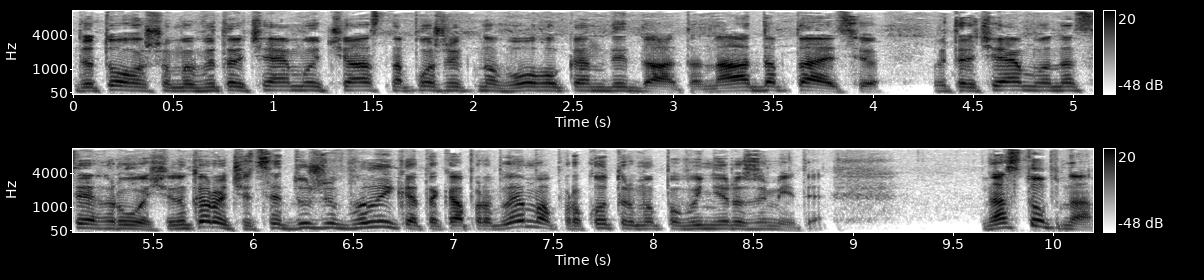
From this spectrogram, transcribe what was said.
до того, що ми витрачаємо час на пошук нового кандидата, на адаптацію, витрачаємо на це гроші. Ну коротше, це дуже велика така проблема, про котру ми повинні розуміти. Наступна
